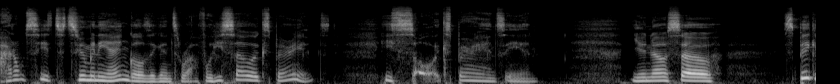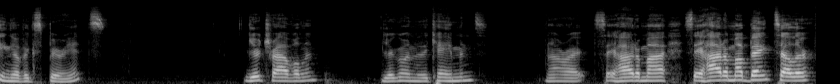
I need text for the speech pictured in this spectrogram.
I don't see too many angles against Rafu. He's so experienced. He's so experienced, Ian. You know. So, speaking of experience, you're traveling. You're going to the Caymans. All right. Say hi to my say hi to my bank teller.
